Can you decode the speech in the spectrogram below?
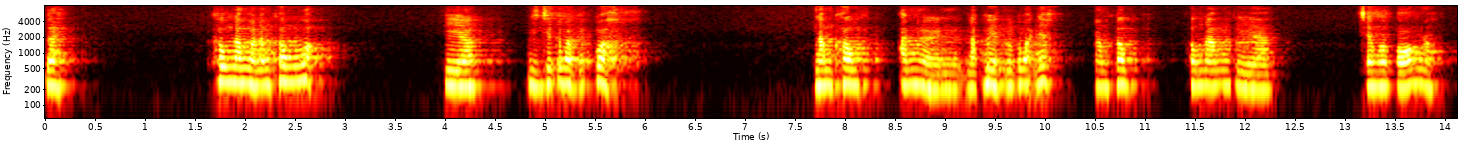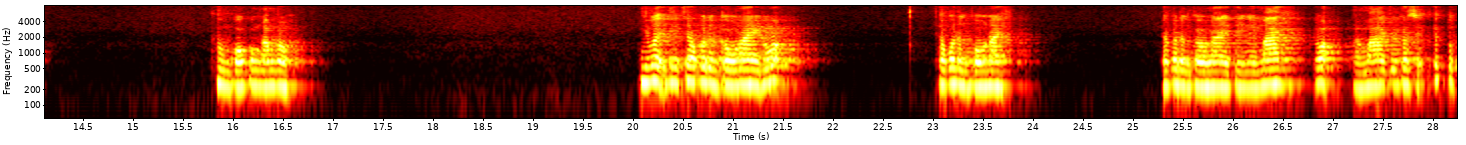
Đây. 05 và 50 đúng không ạ? Thì à, nhìn trên các bảng kết quả. 50 ăn là đặc biệt luôn các bạn nhé. 50 05 thì à, xem có có không nào. Không có 05 rồi. Như vậy thì theo cái đường cầu này đúng không ạ? Theo cái đường cầu này. Theo cái đường cầu này thì ngày mai, đúng không ngày mai chúng ta sẽ tiếp tục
